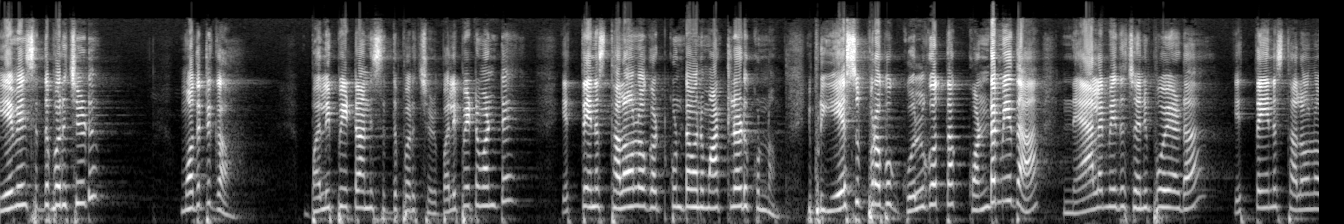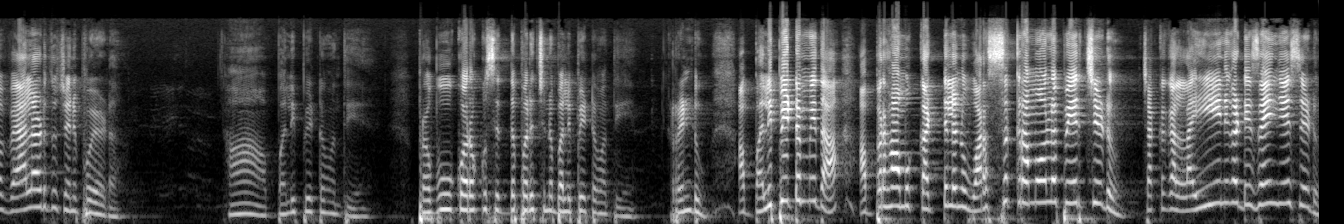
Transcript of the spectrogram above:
ఏమేమి సిద్ధపరిచాడు? మొదటగా బలిపీఠాన్ని సిద్ధపరిచాడు. బలిపీఠం అంటే ఎత్తైన స్థలంలో కట్టుకుంటామని మాట్లాడుకున్నాం. ఇప్పుడు యేసుప్రభు గొల్గొత్త కొండ మీద నేల మీద చనిపోయాడా? ఎత్తైన స్థలంలో వేలాడుతూ చనిపోయాడా? బలిపీఠం అది. ప్రభువు కొరకు సిద్ధపరిచిన బలిపీఠం అది. రెండు ఆ బలిపీఠం మీద అబ్రహాము కట్టెలను వరుస క్రమంలో పేర్చాడు. చక్కగా లైన్గా డిజైన్ చేశాడు.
